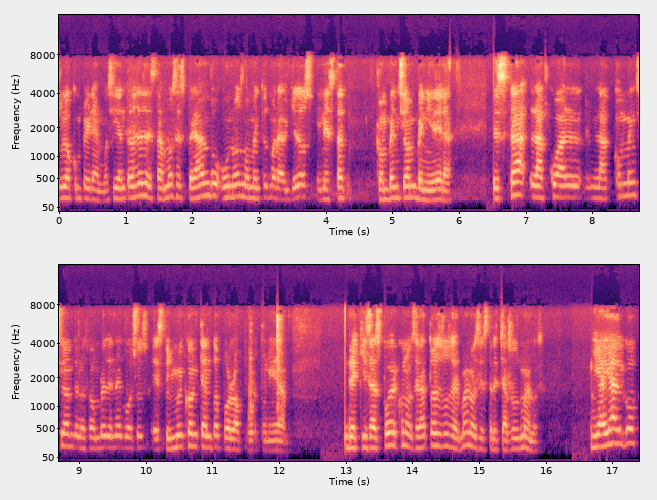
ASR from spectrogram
lo cumpliremos. Y entonces estamos esperando unos momentos maravillosos en esta convención venidera. Está la cual, la convención de los hombres de negocios, estoy muy contento por la oportunidad de quizás poder conocer a todos sus hermanos y estrechar sus manos. Y hay algo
